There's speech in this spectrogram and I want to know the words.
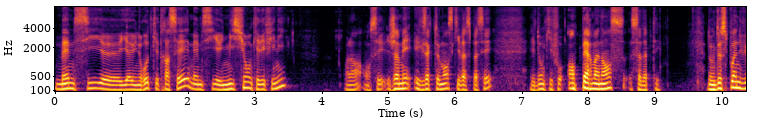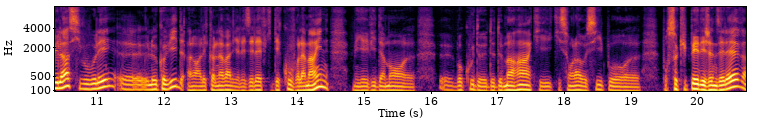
même s'il y a une route qui est tracée, même s'il y a une mission qui est définie, voilà, on ne sait jamais exactement ce qui va se passer. Et donc il faut en permanence s'adapter. Donc de ce point de vue-là, si vous voulez, euh, le Covid, alors à l'école navale, il y a les élèves qui découvrent la marine, mais il y a évidemment euh, euh, beaucoup de, marins qui, sont là aussi pour, s'occuper des jeunes élèves,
